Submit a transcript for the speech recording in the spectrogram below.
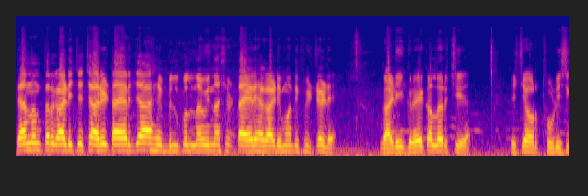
त्यानंतर गाडीचे चारही टायर जे आहे बिलकुल नवीन असे टायर ह्या गाडीमध्ये फिटेड आहे. गाडी ग्रे कलरची आहे. याच्यावर थोडीशी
